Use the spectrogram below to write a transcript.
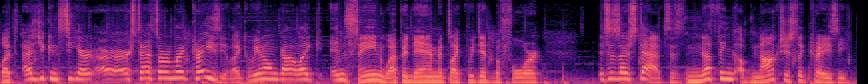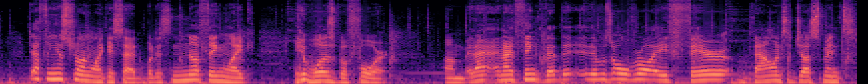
But as you can see, our, our, our, stats aren't like crazy. Like, we don't got like insane weapon damage like we did before. This is our stats. It's nothing obnoxiously crazy. Definitely is strong, like I said, but it's nothing like it was before. Um, and I and I think that it was overall a fair balance adjustment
